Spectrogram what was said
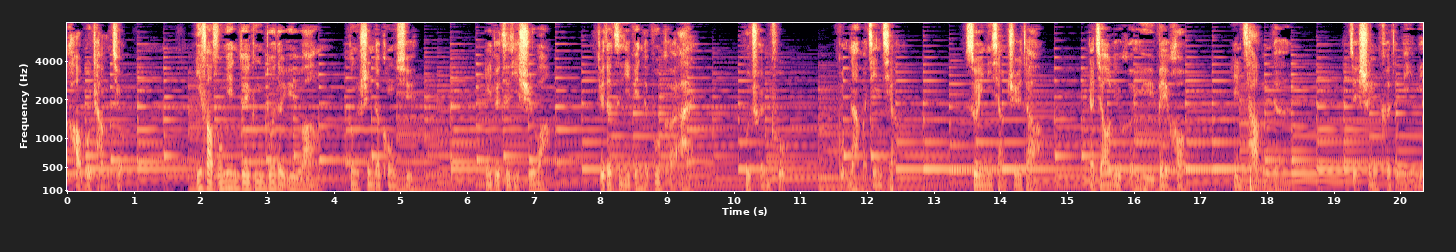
毫不长久。你仿佛面对更多的欲望，更深的空虚。你对自己失望，觉得自己变得不可爱、不淳朴、不那么坚强。所以你想知道，那焦虑和抑郁背后隐藏的最深刻的秘密。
